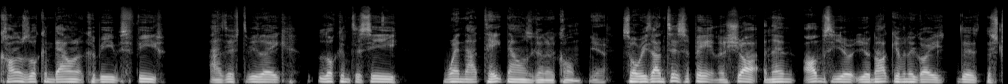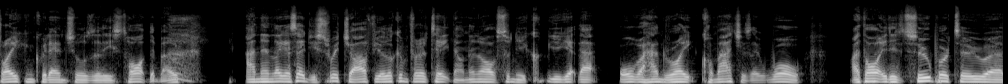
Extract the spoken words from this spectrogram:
Conor's looking down at Khabib's feet as if to be like looking to see when that takedown is going to come. Yeah. So he's anticipating a shot. And then obviously you're, you're not giving the guy the, the striking credentials that he's talked about. And then, like I said, you switch off, you're looking for a takedown. Then all of a sudden you, you get that overhand right come at you. It's like, whoa. I thought he did super to uh,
